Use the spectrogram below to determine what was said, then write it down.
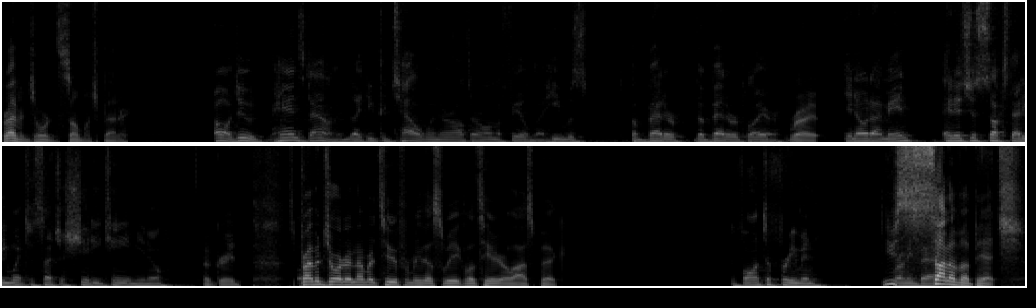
Brevin Jordan's so much better. Oh, dude, hands down. Like you could tell when they're out there on the field that he was the better, the better player. Right. You know what I mean? And it just sucks that he went to such a shitty team. You know. Agreed. It's Brevin Jordan number two for me this week. Let's hear your last pick. Devonta Freeman You son of a bitch.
